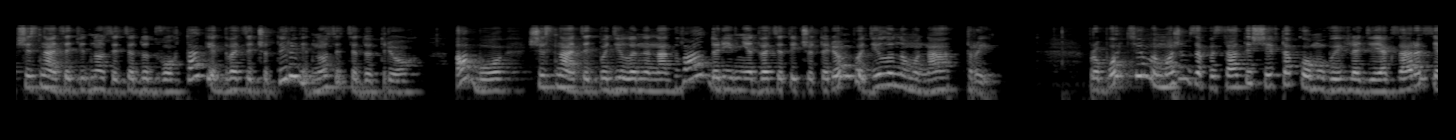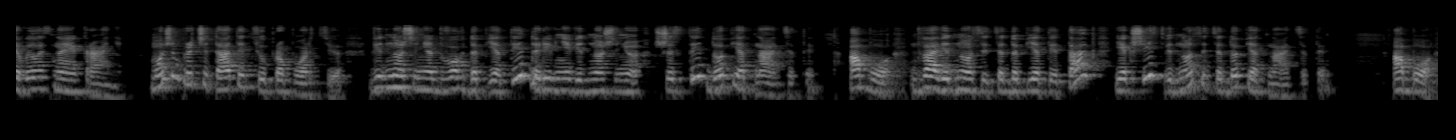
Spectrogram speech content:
16 відноситься до 2 так, як 24 відноситься до 3. Або 16 поділене на 2 дорівнює 24 поділеному на 3. Пропорцію ми можемо записати ще й в такому вигляді, як зараз з'явилось на екрані. Можемо прочитати цю пропорцію. Відношення 2 до 5 дорівнює відношенню 6 до 15. Або 2 відноситься до 5 так, як 6 відноситься до 15. Або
